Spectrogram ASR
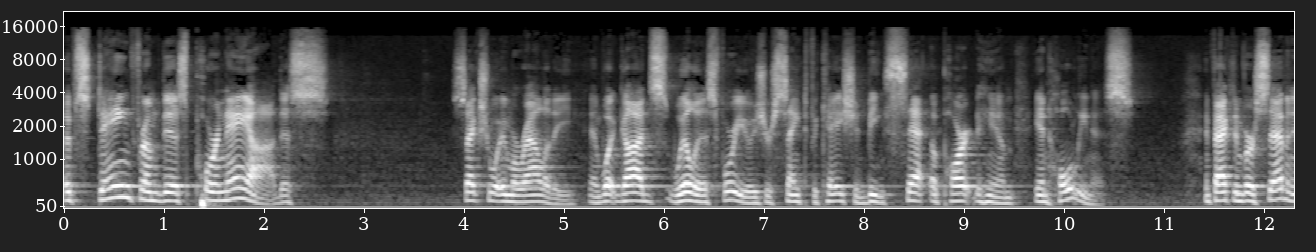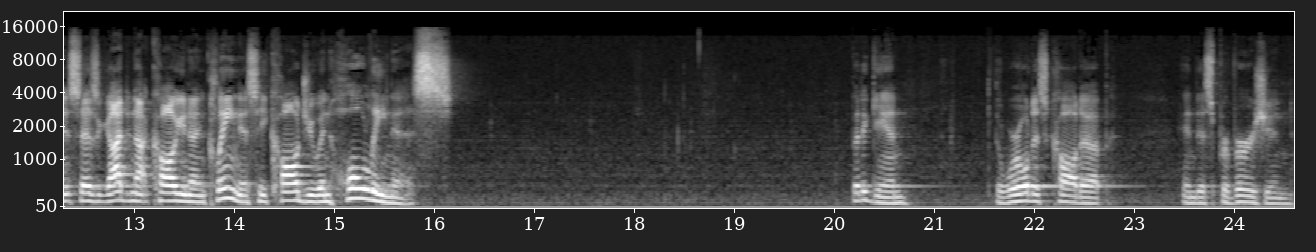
Abstain from this porneia, this sexual immorality. And what God's will is for you is your sanctification, being set apart to Him in holiness. In fact, in verse 7, it says that God did not call you in uncleanness, He called you in holiness. But again, the world is caught up in this perversion.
